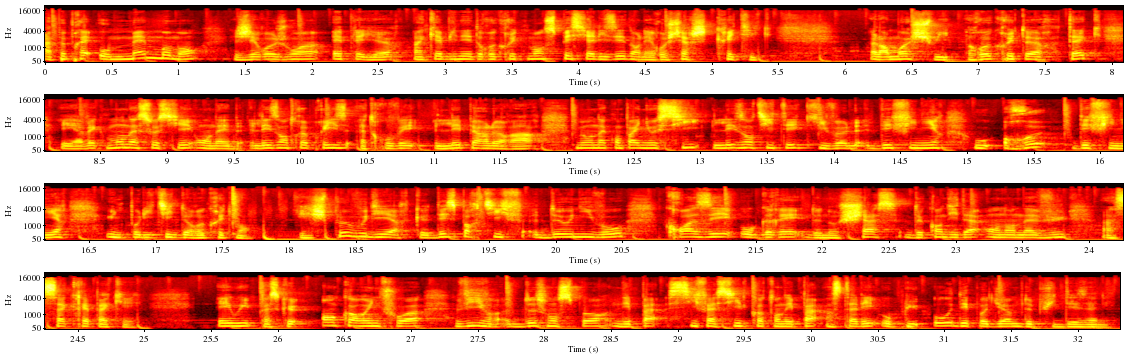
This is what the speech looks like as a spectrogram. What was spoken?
À peu près au même moment, j'ai rejoint ePlayer, un cabinet de recrutement spécialisé dans les recherches critiques. Alors moi je suis recruteur tech et avec mon associé on aide les entreprises à trouver les perles rares mais on accompagne aussi les entités qui veulent définir ou redéfinir une politique de recrutement. Et je peux vous dire que des sportifs de haut niveau croisés au gré de nos chasses de candidats on en a vu un sacré paquet. Et oui, parce que encore une fois, vivre de son sport n'est pas si facile quand on n'est pas installé au plus haut des podiums depuis des années.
